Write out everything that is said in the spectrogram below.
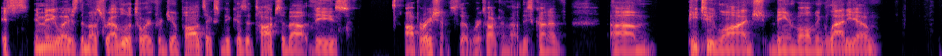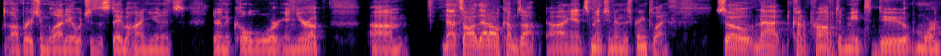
it's in many ways the most revelatory for geopolitics because it talks about these operations that we're talking about, these kind of um, P2 Lodge being involved in Gladio, Operation Gladio, which is the stay behind units during the Cold War in Europe. Um, that's all that all comes up uh, and it's mentioned in the screenplay. So that kind of prompted me to do more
